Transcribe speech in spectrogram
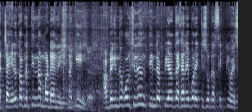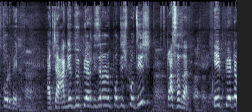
আচ্ছা এটা তো আপনার তিন নম্বর ড্যানিশ নাকি? হ্যাঁ। আপনি কিন্তু বলছিলেন তিনটা পেয়ার দেখানোর পরে কিছুটা সেক্রিফাইস করবেন। হ্যাঁ। আচ্ছা আগে দুই পেয়ার আমরা পঁচিশ পঁচিশ হ্যাঁ। পাঁচ হাজার। এই পেয়ারটা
